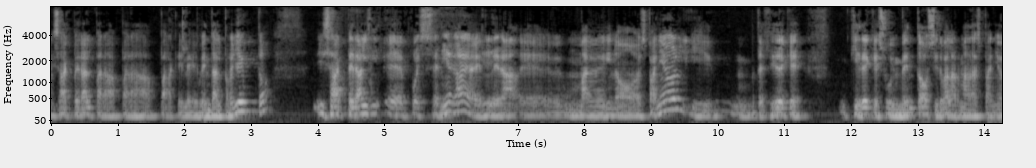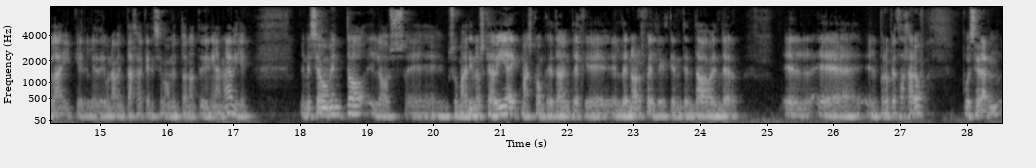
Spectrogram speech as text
Isaac Peral para, para, que le venda el proyecto. Isaac Peral eh, pues se niega, él era eh, un marino español y decide que quiere que su invento sirva a la Armada Española y que le dé una ventaja que en ese momento no tenía nadie. En ese momento los eh, submarinos que había, y más concretamente el, que, el de Norfolk, el que intentaba vender el, el propio Zaharov, pues eran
